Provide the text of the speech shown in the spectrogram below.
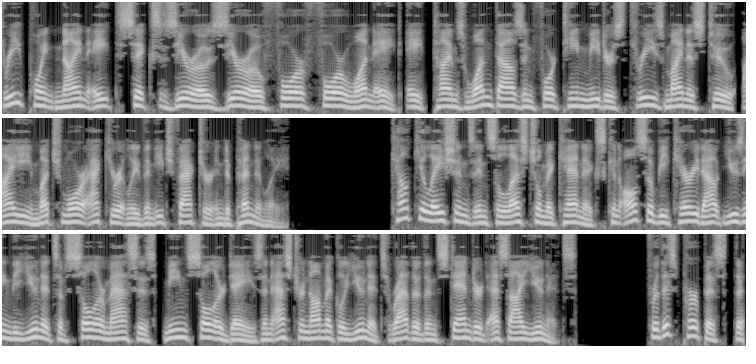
3.986004418 times 1014 meters 3s minus 2, i.e. much more accurately than each factor independently. Calculations in celestial mechanics can also be carried out using the units of solar masses, mean solar days and astronomical units rather than standard SI units. For this purpose, the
